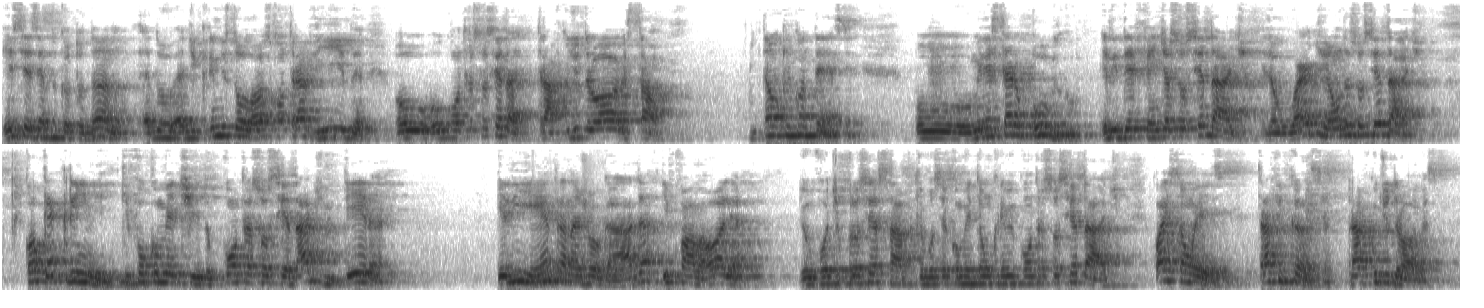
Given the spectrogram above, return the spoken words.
Esse exemplo que eu estou dando é, do, é, de crimes dolosos contra a vida ou, ou contra a sociedade, tráfico de drogas tal. Então, o que acontece? O Ministério Público, ele defende a sociedade, ele é o guardião da sociedade. Qualquer crime que for cometido contra a sociedade inteira, ele entra na jogada e fala: Olha, eu vou te processar porque você cometeu um crime contra a sociedade. Quais são eles? Traficância, tráfico de drogas.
